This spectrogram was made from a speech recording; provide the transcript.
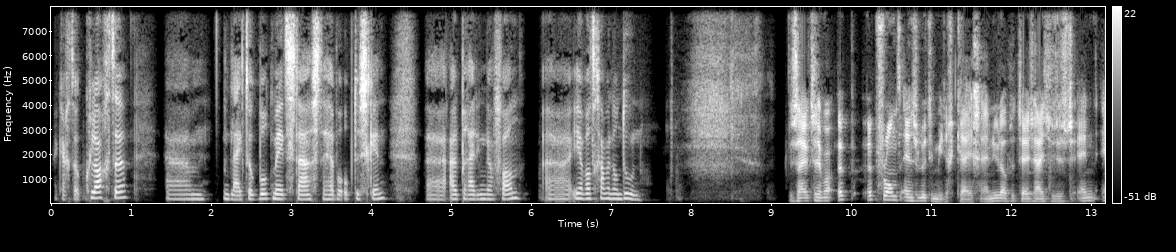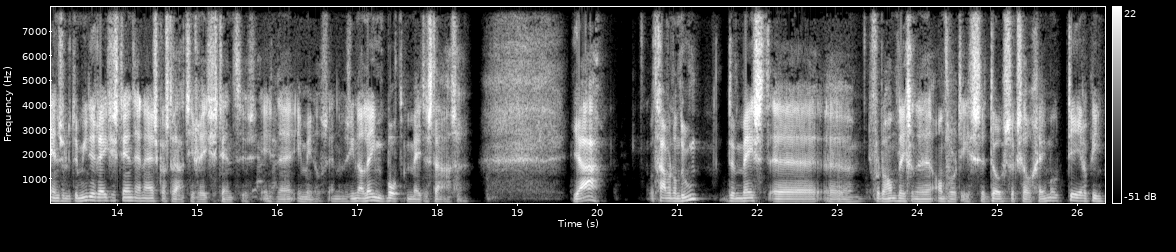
hij krijgt ook klachten. Um, blijkt ook botmetastase te hebben op de scan. Uh, uitbreiding daarvan. Uh, ja, wat gaan we dan doen? Dus hij heeft zeg maar up, upfront enzalutamide gekregen. En nu loopt het twee. Hij is dus en enzalutamide resistent en hij is castratieresistent dus in, uh, inmiddels. En we zien alleen botmetastase. Ja, wat gaan we dan doen? De meest uh, uh, voor de hand liggende antwoord is uh, chemotherapie.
